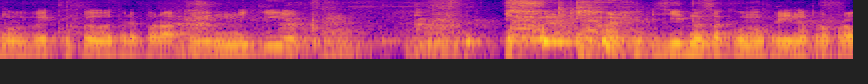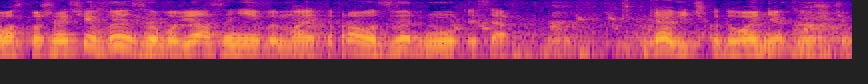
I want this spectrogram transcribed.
ну, ви купили препарат і він не діє, згідно закону України про права споживачів, ви зобов'язані, ви маєте право звернутися для відшкодування коштів.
